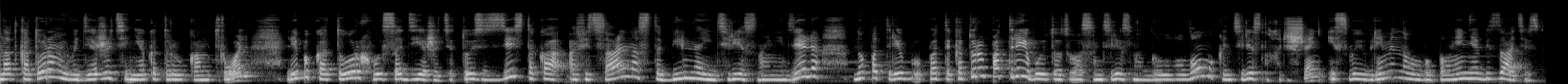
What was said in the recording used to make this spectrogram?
над которыми вы держите некоторый контроль, либо которых вы содержите. То есть здесь такая официально стабильная, интересная неделя, но потреб... которая потребует от вас интересных головоломок, интересных решений и своевременного выполнения обязательств.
